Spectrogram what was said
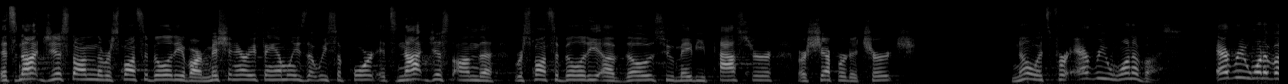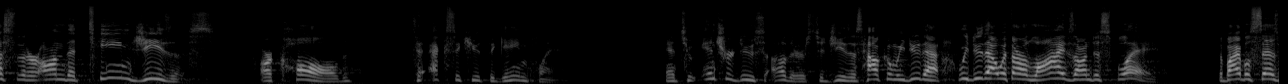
It's not just on the responsibility of our missionary families that we support. It's not just on the responsibility of those who maybe pastor or shepherd a church. No, it's for every one of us. Every one of us that are on the team Jesus are called to execute the game plan and to introduce others to Jesus. How can we do that? We do that with our lives on display. The Bible says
